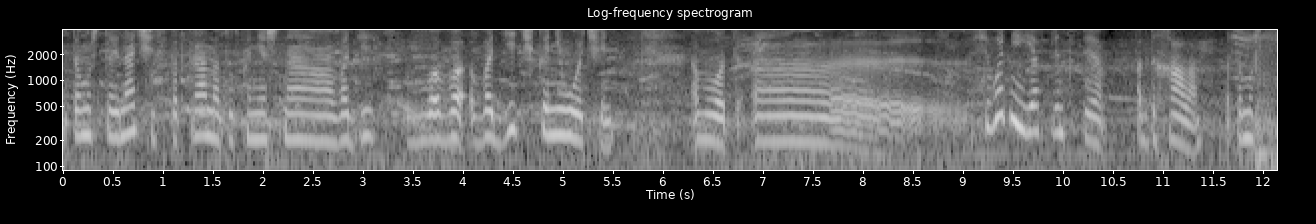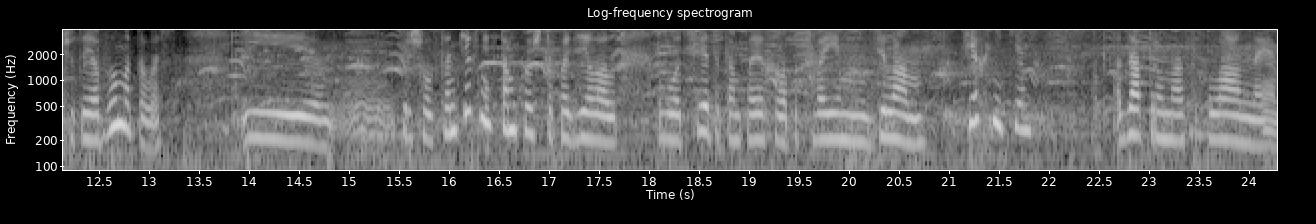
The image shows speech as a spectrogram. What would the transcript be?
Потому что иначе из-под крана тут, конечно, водиц, водичка не очень. Вот. Сегодня я, в принципе, отдыхала, потому что что-то я вымоталась. И пришел сантехник, там кое-что поделал. Вот. Света там поехала по своим делам техники. Завтра у нас планы,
